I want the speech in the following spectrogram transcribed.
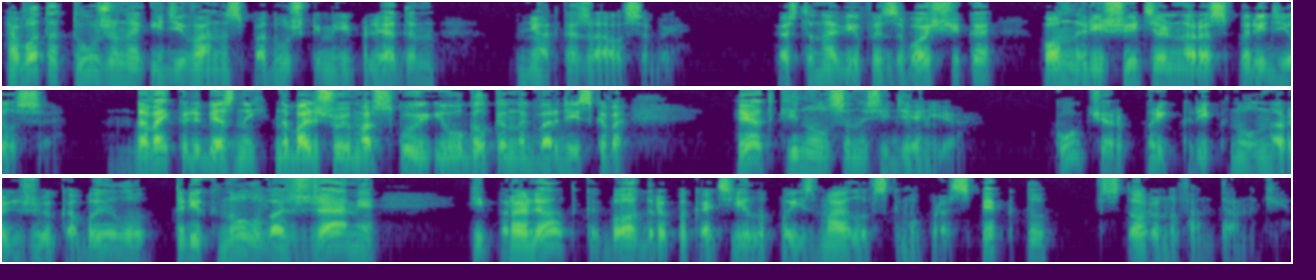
А вот от ужина и дивана с подушками и пледом не отказался бы. Остановив извозчика, он решительно распорядился: Давай-ка, любезный, на большую морскую и уголка на гвардейского. И откинулся на сиденье. Кучер прикрикнул на рыжую кобылу, тряхнул вожжами, и пролетка бодро покатила по Измайловскому проспекту в сторону Фонтанки.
